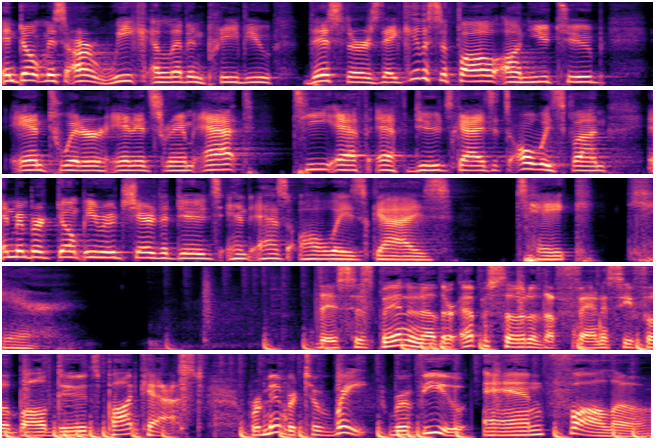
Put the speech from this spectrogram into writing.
And don't miss our week 11 preview this Thursday. Give us a follow on YouTube and Twitter and Instagram at TFF dudes, guys. It's always fun. And remember, don't be rude, share the dudes. And as always, guys, take care. This has been another episode of the Fantasy Football Dudes podcast. Remember to rate, review, and follow.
